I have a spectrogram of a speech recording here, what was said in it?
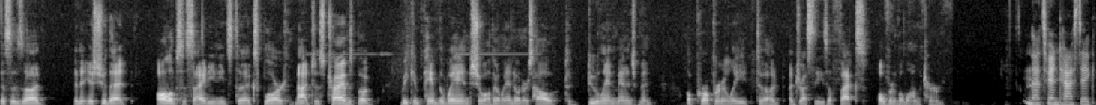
this is a, an issue that all of society needs to explore, not just tribes, but we can pave the way and show other landowners how to do land management appropriately to address these effects over the long term. That's fantastic.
